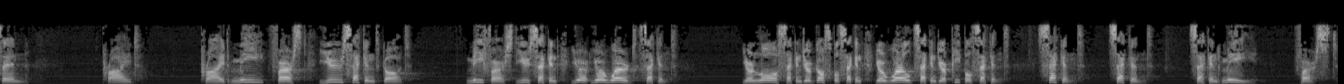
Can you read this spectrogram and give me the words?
sin? Pride. Pride. Me first. You second, God. Me first, you second, your, your word second, your law second, your gospel second, your world second, your people second. Second, second, second, me first,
